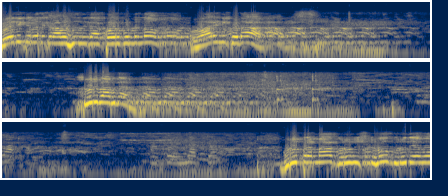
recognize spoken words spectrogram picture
వేదిక మీదకి రావాల్సిందిగా కోరుకుంటున్నాం. వారిని కూడా సూర్యబాబు గారు. గురు బ్రహ్మ గురు విష్ణు గురుదేవో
